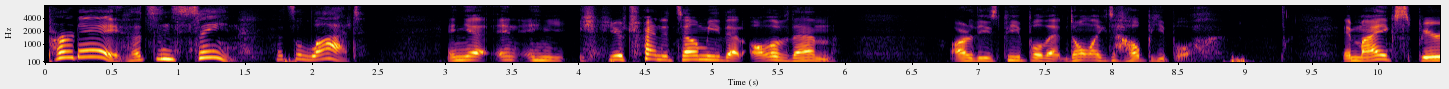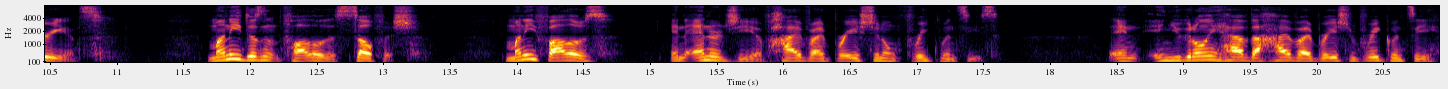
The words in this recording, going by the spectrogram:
per day. That's insane. That's a lot. And yet, and, and you're trying to tell me that all of them are these people that don't like to help people. In my experience, money doesn't follow the selfish. Money follows an energy of high vibrational frequencies. And, and you can only have the high vibration frequency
